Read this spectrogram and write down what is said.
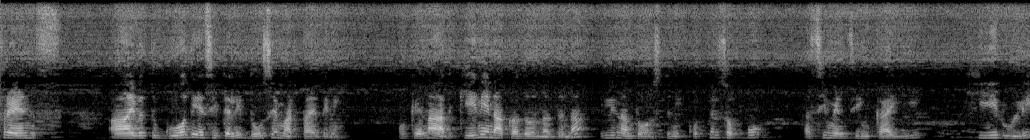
ಫ್ರೆಂಡ್ಸ್ ಇವತ್ತು ಗೋಧಿ ಹಸಿಟ್ಟಲ್ಲಿ ದೋಸೆ ಮಾಡ್ತಾ ಇದ್ದೀನಿ. ಓಕೆನಾ ಅದಕ್ಕೆ ಏನೇನು ಹಾಕೋದು ಅನ್ನೋದನ್ನು ಇಲ್ಲಿ ನಾನು ತೋರಿಸ್ತೀನಿ. ಕೊತ್ತಂಬರಿ ಸೊಪ್ಪು, ಹಸಿಮೆಣಸಿನ್ಕಾಯಿ, ಈರುಳ್ಳಿ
